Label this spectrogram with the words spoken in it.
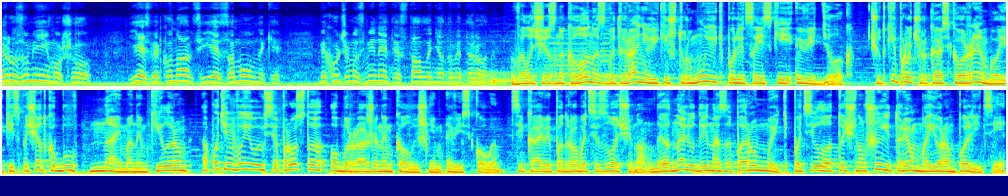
Ми розуміємо, що є виконавці, є замовники. Ми хочемо змінити ставлення до ветеранів. Величезна колона з ветеранів, які штурмують поліцейський відділок. Чутки про черкаського Рембо, який спочатку був найманим кілером, а потім виявився просто ображеним колишнім військовим. Цікаві подробиці злочину, де одна людина за пару мить поцілила точно в шиї трьом майорам поліції,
